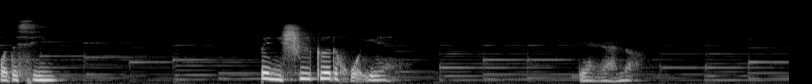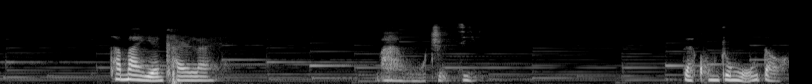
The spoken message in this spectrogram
我的心被你诗歌的火焰点燃了，它蔓延开来，漫无止境，在空中舞蹈，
